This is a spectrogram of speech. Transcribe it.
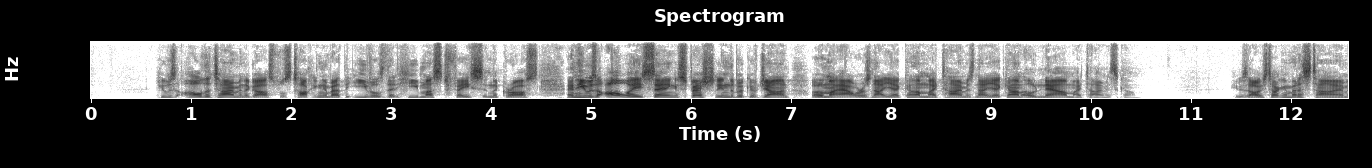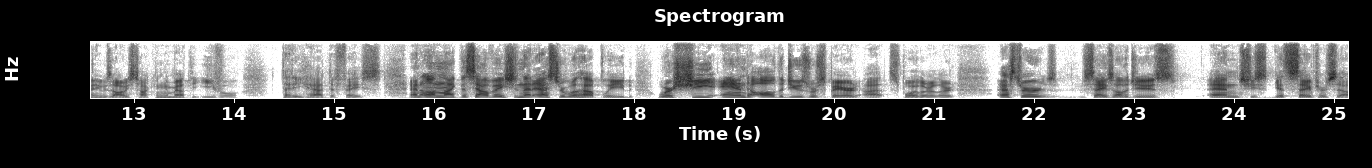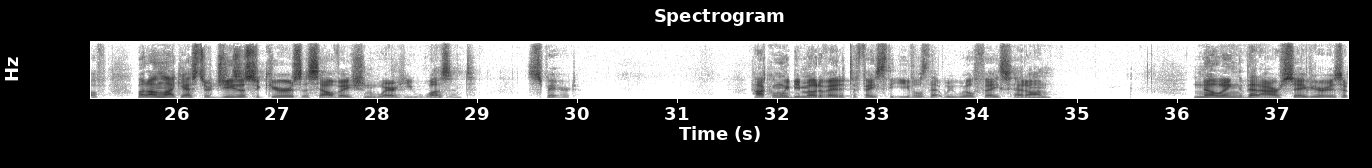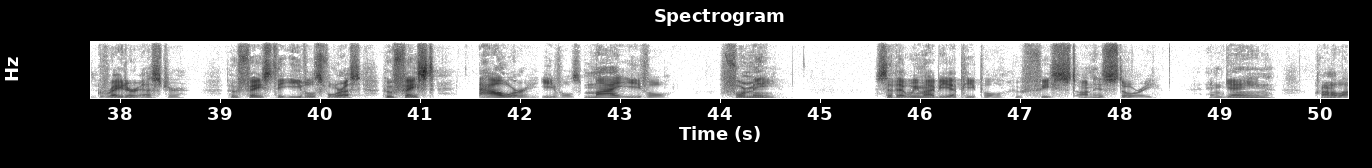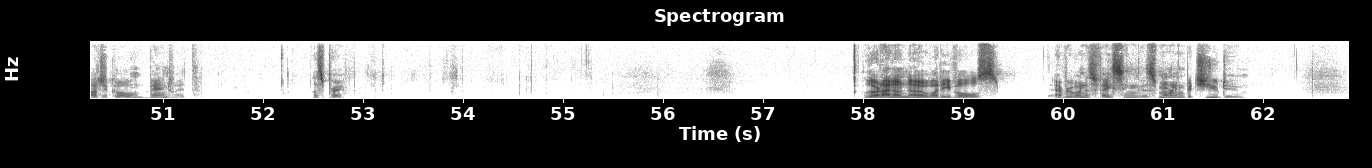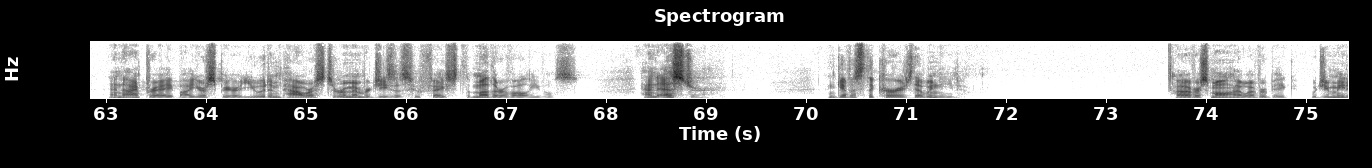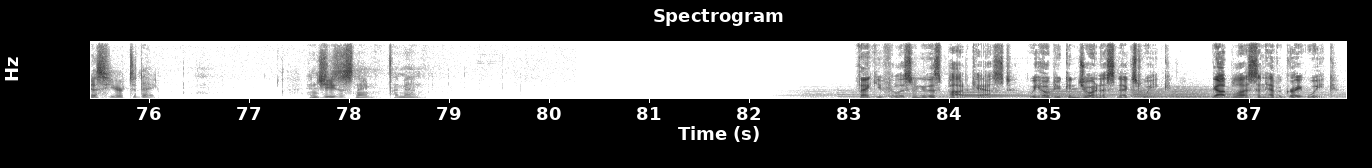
He was all the time in the Gospels talking about the evils that he must face in the cross. And he was always saying, especially in the book of John, Oh, my hour is not yet come. My time is not yet come. Oh, now my time has come. He was always talking about his time, and he was always talking about the evil that he had to face. And unlike the salvation that Esther will help lead, where she and all the Jews were spared, uh, spoiler alert, Esther saves all the Jews and she gets saved herself. But unlike Esther, Jesus secures a salvation where he wasn't spared. How can we be motivated to face the evils that we will face head on? Knowing that our Savior is a greater Esther who faced the evils for us, who faced our evils, my evil, for me, so that we might be a people who feast on his story and gain chronological bandwidth. Let's pray. Lord, I don't know what evils everyone is facing this morning, but you do. And I pray by your Spirit you would empower us to remember Jesus who faced the mother of all evils and Esther and give us the courage that we need. however small, however big, would you meet us here today? In Jesus' name, amen. Thank you for listening to this podcast. We hope you can join us next week. God bless and have a great week.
